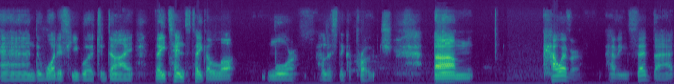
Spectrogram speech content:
and what if he were to die, they tend to take a lot more holistic approach. Um, however, having said that,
